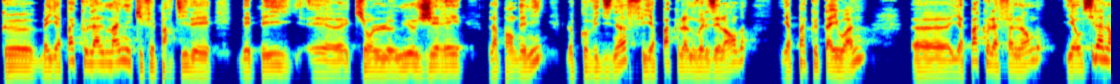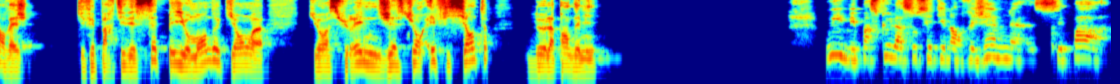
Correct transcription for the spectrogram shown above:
que ben, il n'y a pas que l'Allemagne qui fait partie des, des pays euh, qui ont le mieux géré la pandémie, le Covid-19. Il n'y a pas que la Nouvelle-Zélande, il n'y a pas que Taïwan, euh, il n'y a pas que la Finlande, il y a aussi la Norvège qui fait partie des sept pays au monde qui ont, euh, qui ont assuré une gestion efficiente de la pandémie. Oui, mais parce que la société norvégienne, c'est pas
